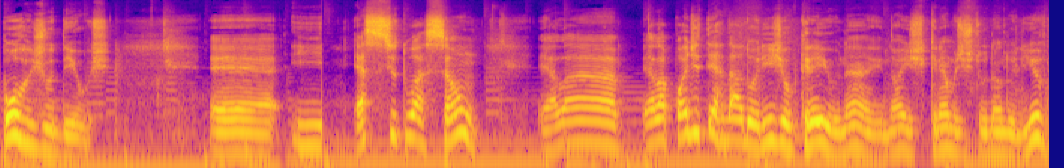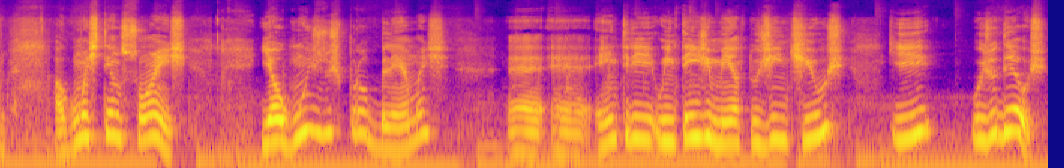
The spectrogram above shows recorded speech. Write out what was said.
por judeus. É, e essa situação ela, ela pode ter dado origem, eu creio, né? E nós cremos estudando o livro, algumas tensões e alguns dos problemas é, é, entre o entendimento dos gentios e os judeus.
